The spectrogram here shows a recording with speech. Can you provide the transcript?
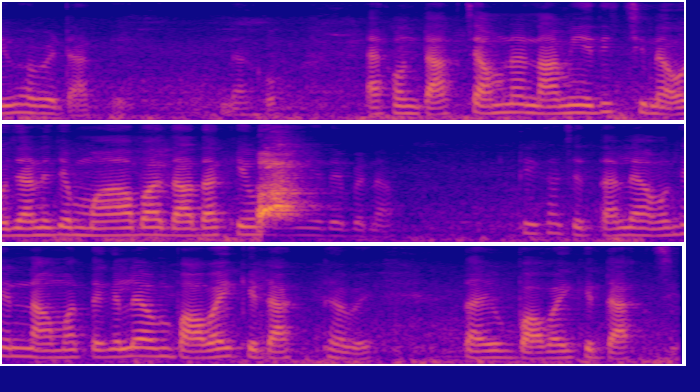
এইভাবে ডাকে। দেখো, এখন ডাকছে, আমরা নামিয়ে দিচ্ছি না। ও জানে যে মা বা দাদা কেউ নামিয়ে দেবে না। ঠিক আছে, তাহলে আমাকে নামাতে গেলে আমার বাবাইকে ডাকতে হবে। তাই ও বাবাইকে ডাকছে।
